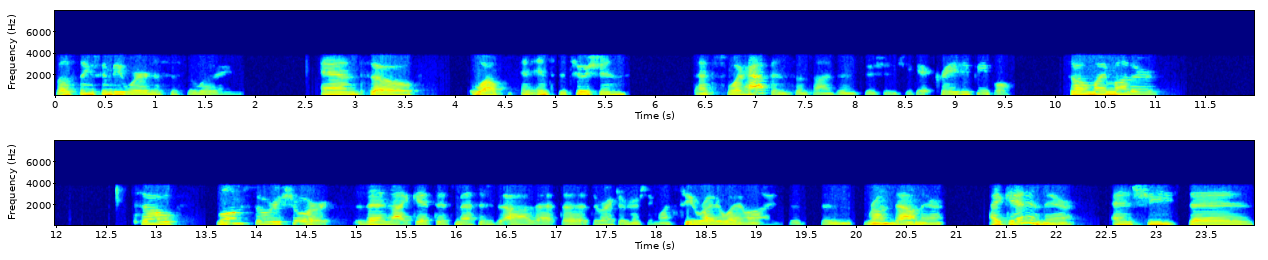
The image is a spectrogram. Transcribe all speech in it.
those things can be weird in assisted living, and so well in institutions that's what happens sometimes in institutions you get crazy people. So my mother. So long story short, then I get this message uh, that the director of nursing wants to see right away. Well, I just didn't run down there. I get in there, and she says,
